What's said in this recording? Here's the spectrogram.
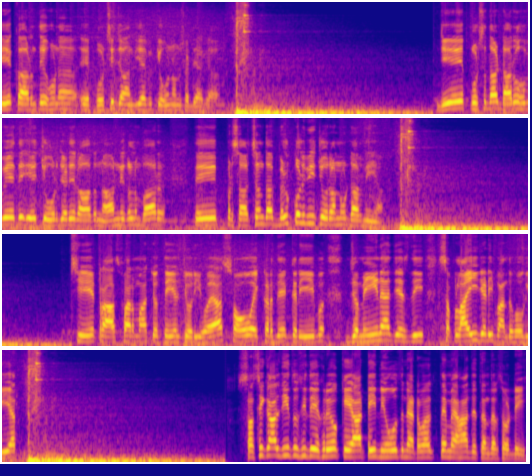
ਇਹ ਕਾਰਨ ਤੇ ਹੁਣ ਇਹ ਪੁਲਿਸ ਹੀ ਜਾਣਦੀ ਹੈ ਵੀ ਕਿਉਂ ਉਹਨਾਂ ਨੂੰ ਛੱਡਿਆ ਗਿਆ। ਜੇ ਪੁਲਿਸ ਦਾ ਡਰ ਹੋਵੇ ਤੇ ਇਹ ਚੋਰ ਜਿਹੜੇ ਰਾਤ ਨਾ ਨਿਕਲਣ ਬਾਹਰ ਤੇ ਪ੍ਰਸ਼ਾਸਨ ਦਾ ਬਿਲਕੁਲ ਵੀ ਚੋਰਾਂ ਨੂੰ ਡਰ ਨਹੀਂ ਆ। ਛੇ ਟਰਾਂਸਫਾਰਮਾਂ ਚੋਂ ਤੇਲ ਚੋਰੀ ਹੋਇਆ। 100 ਏਕੜ ਦੇ ਕਰੀਬ ਜ਼ਮੀਨ ਹੈ ਜਿਸ ਦੀ ਸਪਲਾਈ ਜਿਹੜੀ ਬੰਦ ਹੋ ਗਈ ਆ। ਸਤਿ ਸ਼੍ਰੀ ਅਕਾਲ ਜੀ, ਤੁਸੀਂ ਦੇਖ ਰਹੇ ਹੋ ਕੇਆਰਟੀ ਨਿਊਜ਼ ਨੈਟਵਰਕ ਤੇ ਮੈਂ ਹਾਂ ਜਤਿੰਦਰ ਸੋਢੀ।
